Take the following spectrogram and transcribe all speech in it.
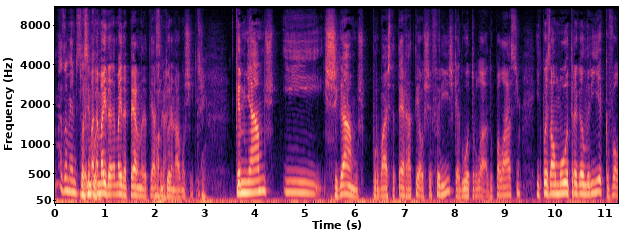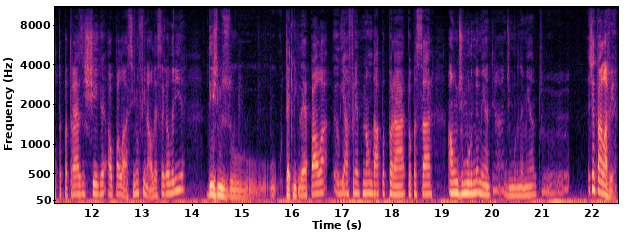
mais ou menos a, a, meio da, a meio da perna até à okay. cintura em alguns sítios. Sim. Caminhámos e chegámos por baixo da terra até ao chafariz, que é do outro lado do palácio, e depois há uma outra galeria que volta para trás e chega ao palácio. E no final dessa galeria, diz-nos o, o, técnico da EPALA, ali à frente não dá para parar, para passar, há um desmoronamento. Ah, desmoronamento, a gente vai lá ver.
